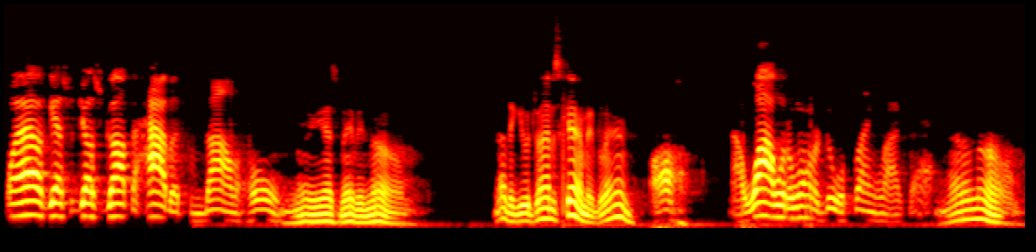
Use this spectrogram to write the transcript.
Well, I guess I just got the habit from down home. Maybe yes, maybe no. I think you were trying to scare me, Blair. Oh, now why would I want to do a thing like that? I don't know.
